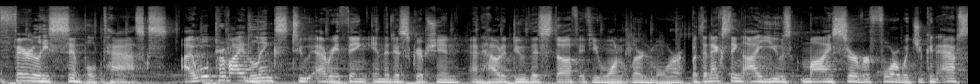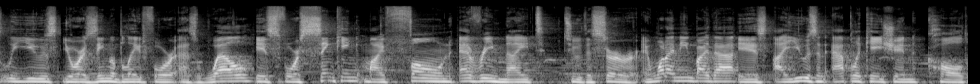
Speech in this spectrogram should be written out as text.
fairly simple tasks. I will provide links to everything in the description and how to do this stuff if you want to learn more. But the next thing I use my server for, which you can absolutely use your Zima Blade for as well, is for syncing my phone every night to the server. And what I mean by that is I use an application called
